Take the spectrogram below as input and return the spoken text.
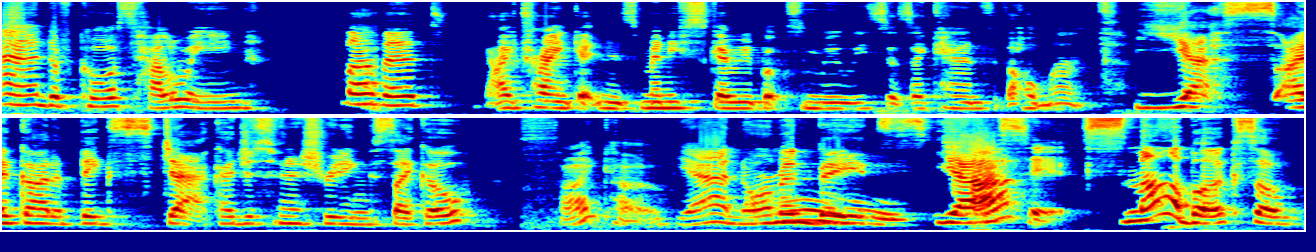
and, of course, Halloween. Love it. I try and get in as many scary books and movies as I can for the whole month. Yes, I've got a big stack. I just finished reading Psycho. Psycho. Yeah, Norman Oh, Bates. Yeah. Classic. Small book, so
